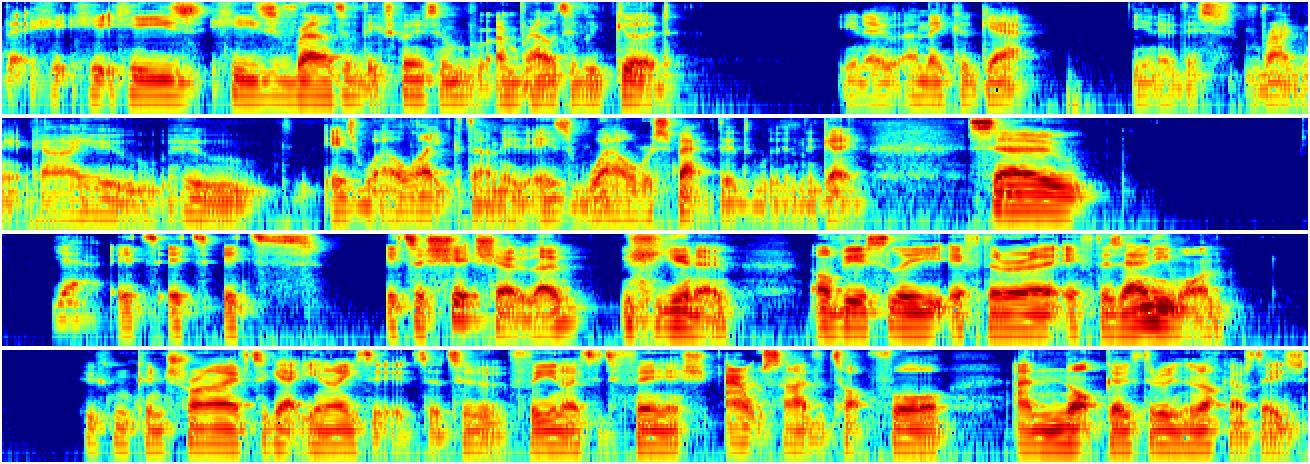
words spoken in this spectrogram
that he, he he's he's relatively experienced and, and relatively good, you know, and they could get you know this Rangnick guy who who is well liked and is well respected within the game. So yeah, it's it's it's it's a shit show though. you know, obviously if there are if there's anyone who can contrive to get United to, to for United to finish outside the top four and not go through in the knockout stages,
